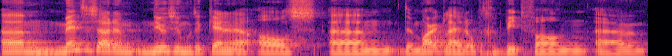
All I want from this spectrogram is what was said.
Um, mensen zouden Nieuwsuur moeten kennen als um, de marktleider op het gebied van um,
